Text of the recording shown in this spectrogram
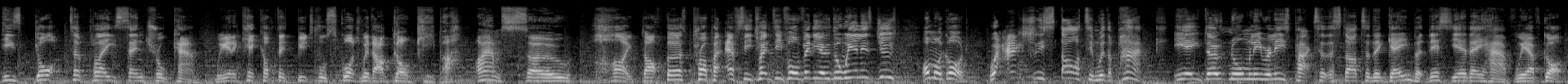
He's got to play central camp. We're going to kick off this beautiful squad with our goalkeeper. I am so hyped. Our first proper FC24 video. The wheel is juiced. Oh my god. We're actually starting with a pack. EA don't normally release packs at the start of the game, but this year they have. We have got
